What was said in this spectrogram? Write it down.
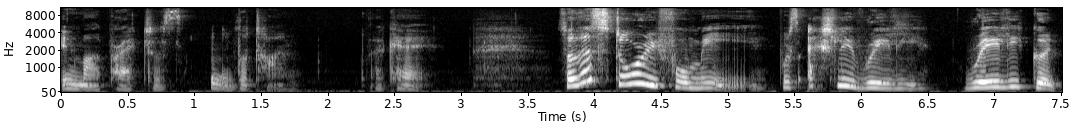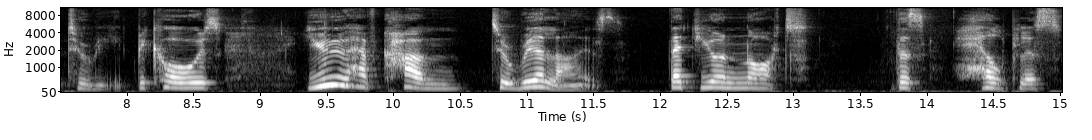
in my practice all the time. Okay. So this story for me was actually really, really good to read because you have come to realize that you're not this helpless,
